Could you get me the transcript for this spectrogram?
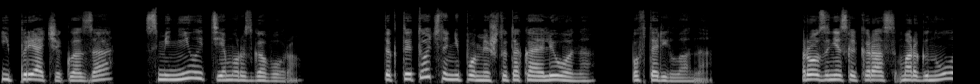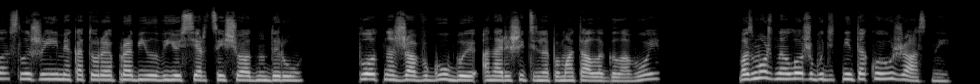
и, пряча глаза, сменила тему разговора. «Так ты точно не помнишь, что такая Леона?» — повторила она. Роза несколько раз моргнула, слыша имя, которое пробило в ее сердце еще одну дыру. Плотно сжав губы, она решительно помотала головой. Возможно, ложь будет не такой ужасной,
